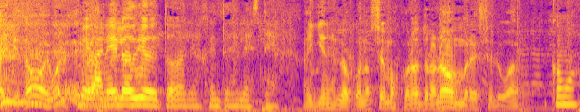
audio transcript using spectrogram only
hay que- no, igual es Me grande. gané el odio de todas las gentes del este. Hay quienes lo conocemos con otro nombre ese lugar. ¿Cómo?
